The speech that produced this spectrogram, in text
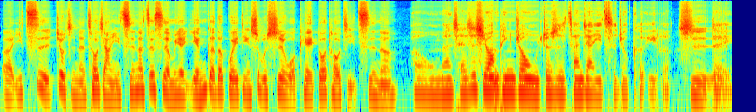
呃一次就只能抽奖一次，那这次有没有严格的规定？是不是我可以多投几次呢？呃，我们还是希望听众就是参加一次就可以了。是，对，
